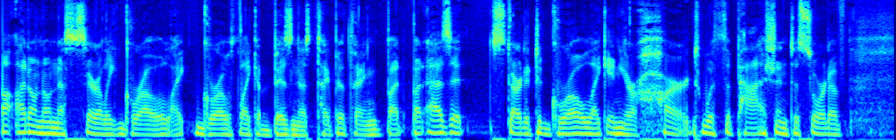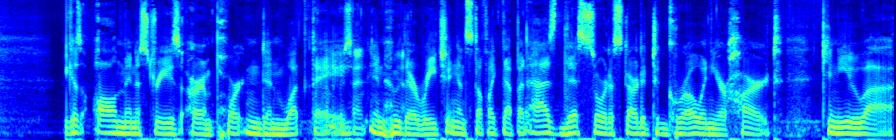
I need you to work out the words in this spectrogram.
well, I don't know necessarily grow like growth like a business type of thing, but but as it started to grow like in your heart with the passion to sort of because all ministries are important in what they 100%, in who yeah. they're reaching and stuff like that but as this sort of started to grow in your heart can you uh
